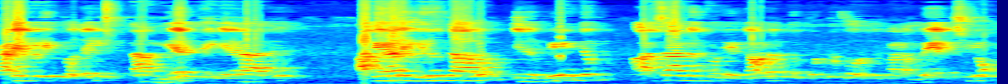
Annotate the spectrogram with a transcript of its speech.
கடைபிடிப்பதை நாம் ஏற்க இயலாது. ஆகையால இருந்தாலும் இது மீண்டும் அரசாங்கத்துடைய கவனத்தை கொண்டு போவதற்கான முயற்சியும்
